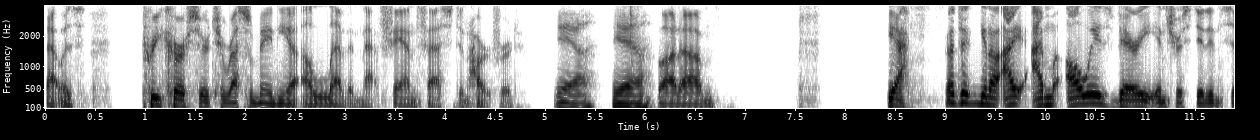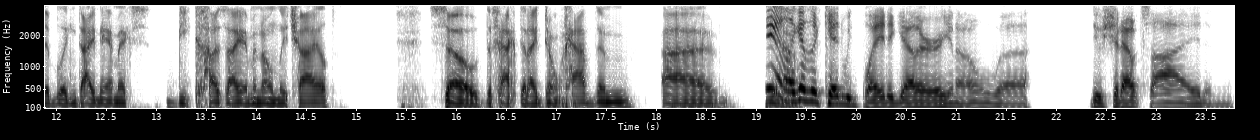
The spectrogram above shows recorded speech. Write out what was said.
That was precursor to WrestleMania 11, that fan fest in Hartford. Yeah. Yeah. But um, yeah, that's a, you know I I'm always very interested in sibling dynamics because I am an only child. So the fact that I don't have them, uh, you Yeah, know, like as a kid we'd play together, you know, uh do shit outside and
